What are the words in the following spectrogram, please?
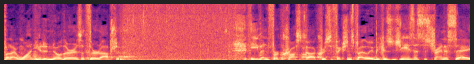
But I want you to know there is a third option. Even for cross, uh, crucifixions, by the way, because Jesus is trying to say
